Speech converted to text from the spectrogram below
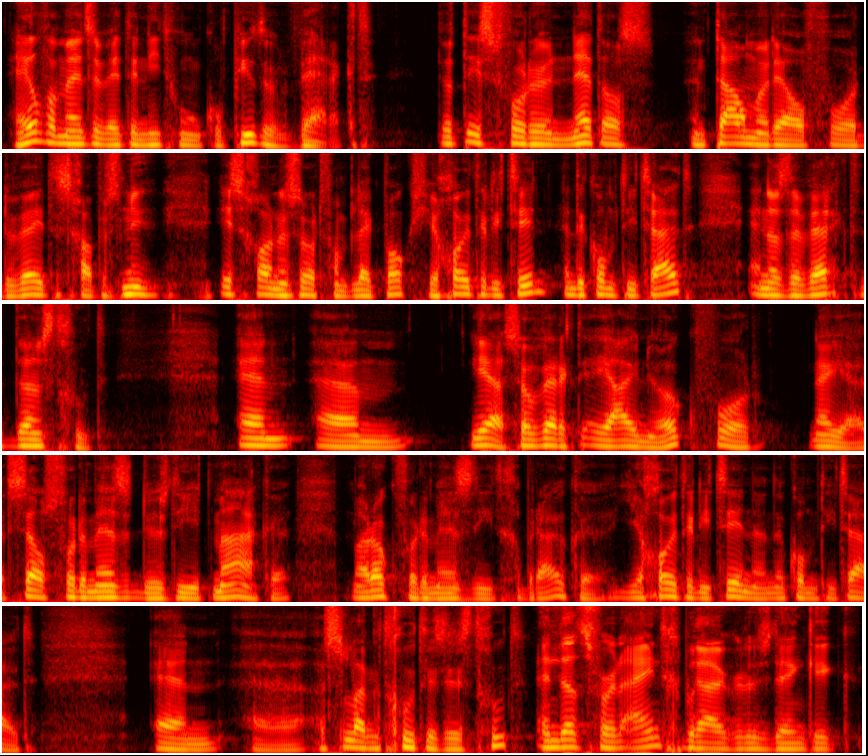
heel veel mensen weten niet hoe een computer werkt. Dat is voor hun net als een taalmodel voor de wetenschappers nu, is gewoon een soort van black box. Je gooit er iets in en er komt iets uit. En als dat werkt, dan is het goed. En ehm, ja, zo werkt AI nu ook voor, nou ja, zelfs voor de mensen dus die het maken, maar ook voor de mensen die het gebruiken. Je gooit er iets in en er komt iets uit. En eh, zolang het goed is, is het goed. En dat is voor een eindgebruiker dus denk ik,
